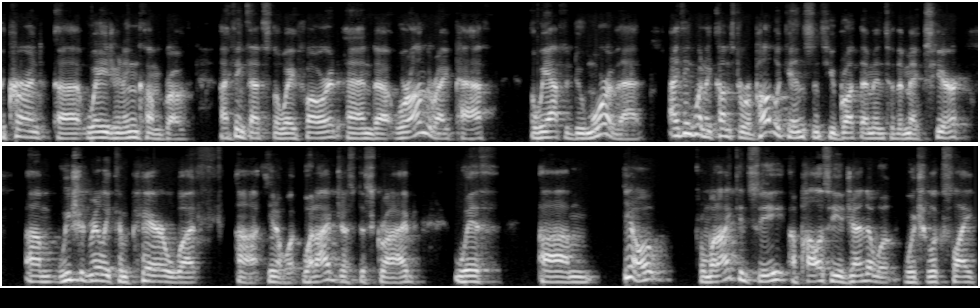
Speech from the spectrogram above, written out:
the current uh, wage and income growth. I think that's the way forward, and uh, we're on the right path. But we have to do more of that. I think when it comes to Republicans, since you brought them into the mix here, um, we should really compare what uh, you know what, what I've just described with um, you know from what I can see a policy agenda w- which looks like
